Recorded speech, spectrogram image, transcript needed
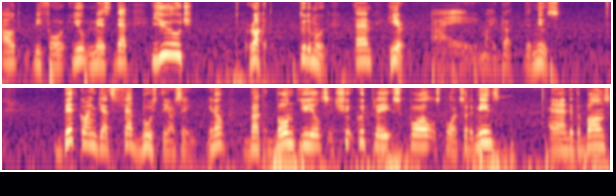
out before you miss that huge rocket to the moon. Um, here, I my God, the news. Bitcoin gets fat boost. They are saying, you know, but bond yields should, could play spoil sport. So that means, and that the bonds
